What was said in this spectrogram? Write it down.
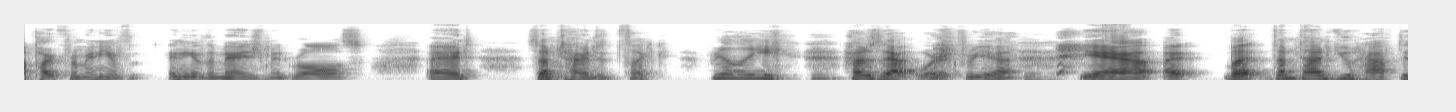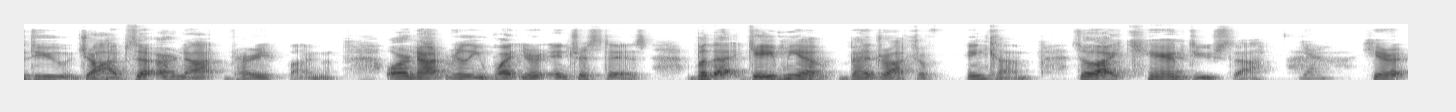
apart from any of any of the management roles, and sometimes it's like, really, how does that work for you? yeah, I. But sometimes you have to do jobs that are not very fun or not really what your interest is. But that gave me a bedrock of income so I can do stuff. Yeah. Here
